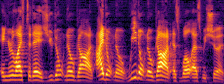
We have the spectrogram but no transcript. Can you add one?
in your life today is you don't know God? I don't know. We don't know God as well as we should.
